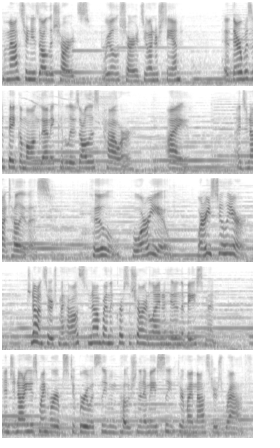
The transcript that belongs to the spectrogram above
My master needs all the shards. Real shards, you understand? If there was a fake among them, it could lose all its power. I... I do not tell you this. Who? Who are you? Why are you still here? Do not search my house. Do not find the crystal shard lying hid in the basement. And do not use my herbs to brew a sleeping potion that I may sleep through my master's wrath.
